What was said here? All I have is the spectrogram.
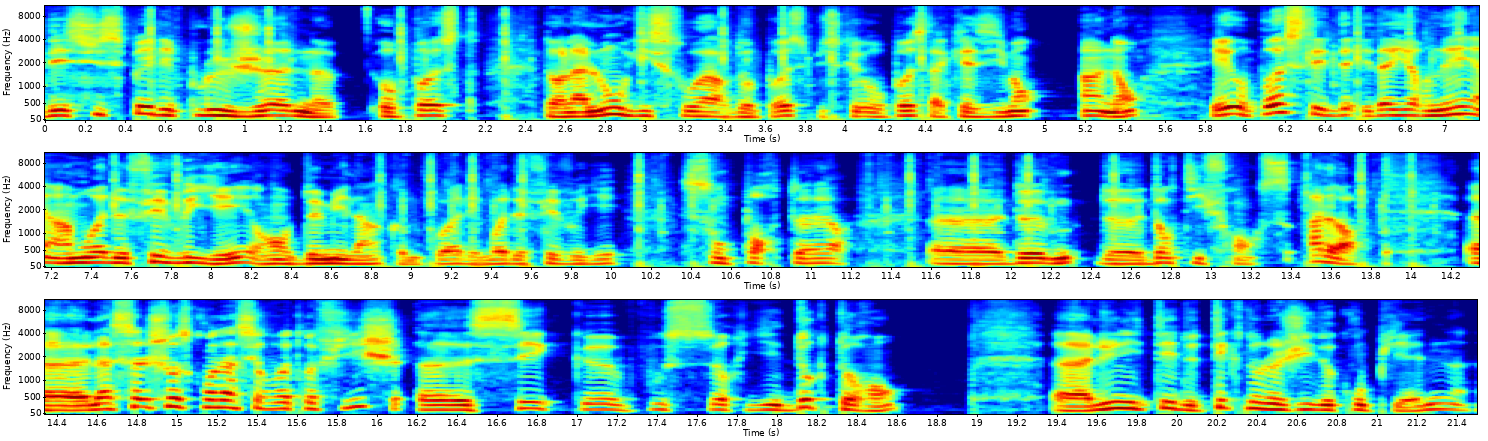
des suspects les plus jeunes au poste dans la longue histoire d'Au Poste, puisque Au Poste a quasiment un an. Et Au Poste est d'ailleurs né un mois de février, en 2001, comme quoi les mois de février sont porteurs euh, d'anti-France. Alors, euh, la seule chose qu'on a sur votre fiche, euh, c'est que vous seriez doctorant à l'unité de technologie de Compiègne,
